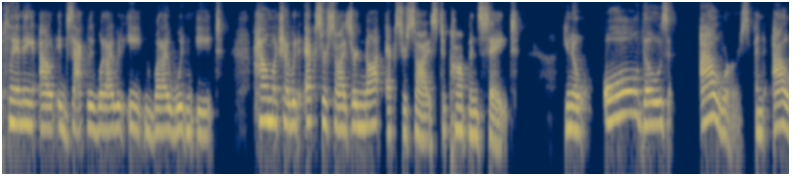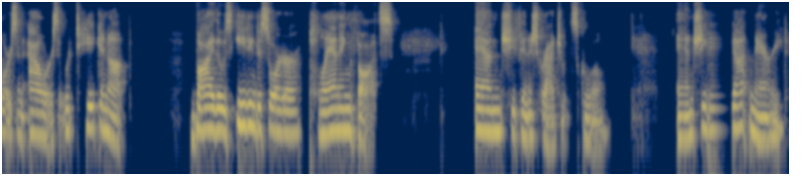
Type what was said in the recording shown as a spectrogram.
planning out exactly what I would eat and what I wouldn't eat, how much I would exercise or not exercise to compensate. You know, all those hours and hours and hours that were taken up by those eating disorder planning thoughts. And she finished graduate school and she got married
